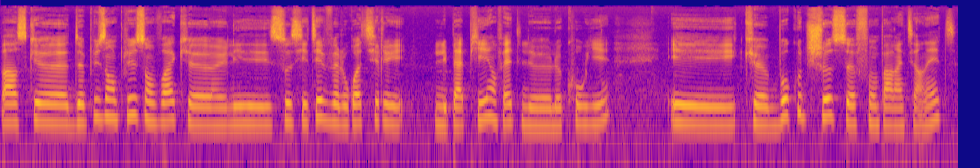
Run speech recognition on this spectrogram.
Parce que de plus en plus, on voit que les sociétés veulent retirer les papiers, en fait, le, courrier, et que beaucoup de choses se font par Internet,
